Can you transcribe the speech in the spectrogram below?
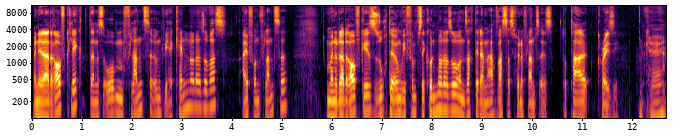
Wenn ihr da draufklickt, dann ist oben Pflanze irgendwie erkennen oder sowas. iPhone Pflanze. Und wenn du da drauf gehst, sucht er irgendwie fünf Sekunden oder so und sagt dir danach, was das für eine Pflanze ist. Total crazy. Okay.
